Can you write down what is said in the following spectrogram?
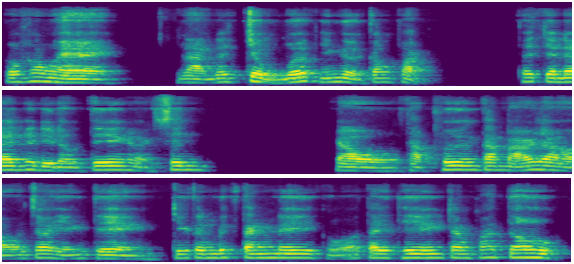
cũng không hề làm để trùng bước những người con Phật. Thế cho nên cái điều đầu tiên là xin cầu thập phương tam bảo gia hộ cho hiện tiền, chư tôn đức tăng ni của Tây Thiên trong khóa tu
